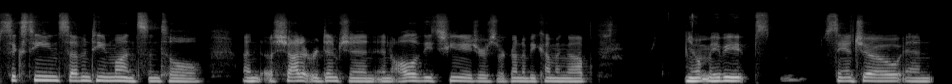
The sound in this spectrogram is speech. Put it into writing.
16, 17 months until an, a shot at redemption, and all of these teenagers are going to be coming up. You know, maybe Sancho and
